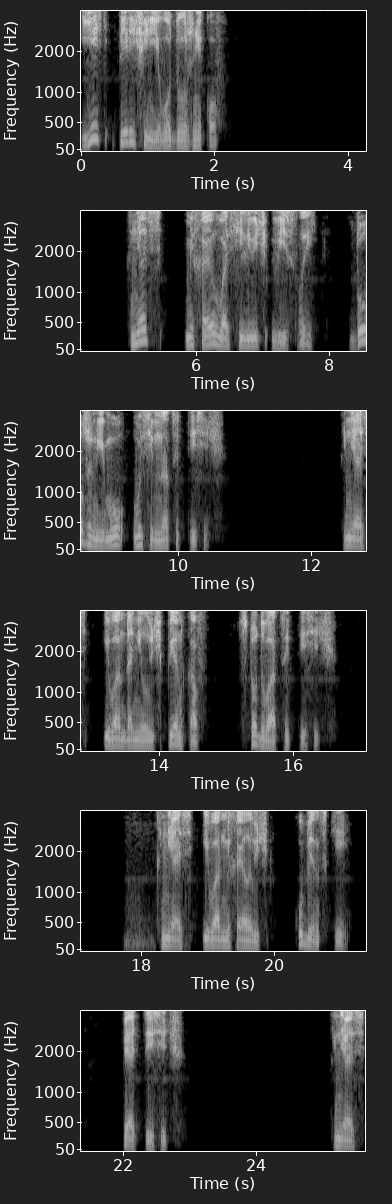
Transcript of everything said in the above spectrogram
есть перечень его должников. Князь Михаил Васильевич Вислый должен ему 18 тысяч. Князь Иван Данилович Пенков 120 тысяч. Князь Иван Михайлович Кубинский пять тысяч. Князь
